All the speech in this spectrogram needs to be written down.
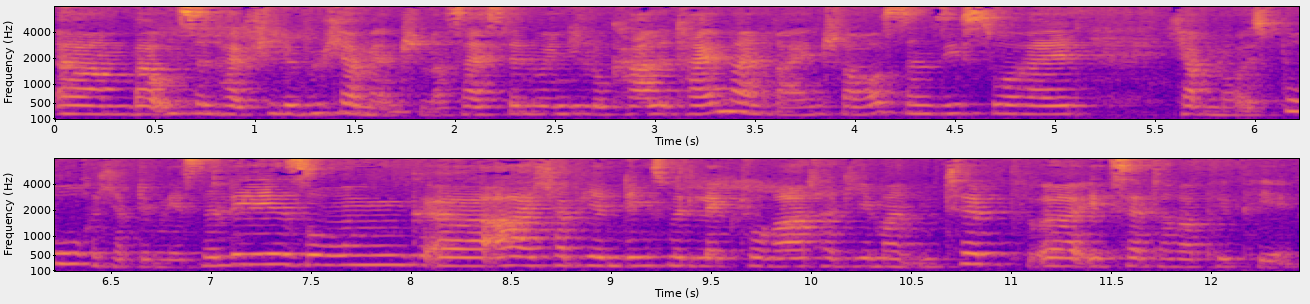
Ähm, bei uns sind halt viele Büchermenschen. Das heißt, wenn du in die lokale Timeline reinschaust, dann siehst du halt, ich habe ein neues Buch, ich habe demnächst eine Lesung, äh, ah, ich habe hier ein Dings mit Lektorat, hat jemand einen Tipp, äh, etc. pp.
